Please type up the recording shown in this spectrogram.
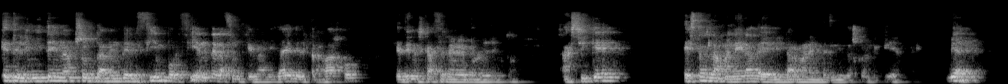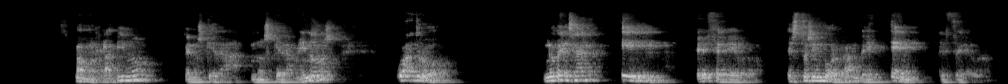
que te limiten absolutamente el 100% de la funcionalidad y del trabajo que tienes que hacer en el proyecto. Así que esta es la manera de evitar malentendidos con el cliente. Bien, vamos rápido, que nos queda, nos queda menos. Cuatro, no pensar en el cerebro. Esto es importante, en el cerebro.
